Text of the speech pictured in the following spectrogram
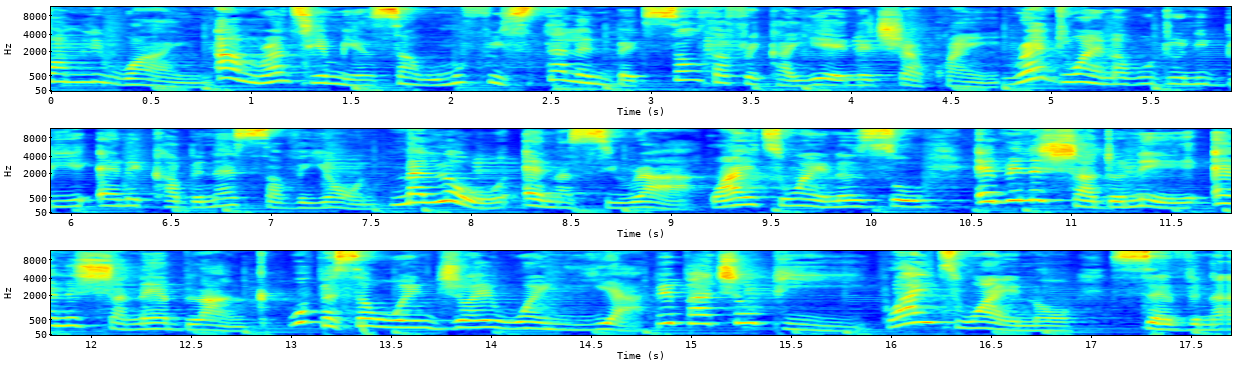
family wine a mmeranteɛ mmiɛnsa a wɔ mu firi stellenberg south africa yɛɛ n'akyira kwan. Red wine ahodoɔ no bi ne cabernet sauvignon merlot ɛna syrah. White wine no nso ebi ne chardonnay ne chanel blanc. Wopɛ sɛ woenjoy wine yi a mepaakyɛw pii. White wine no seven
